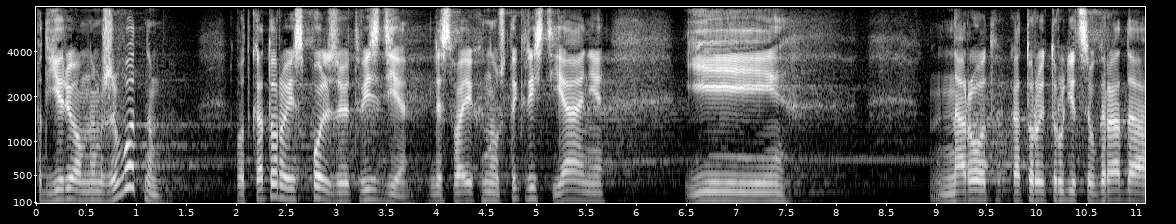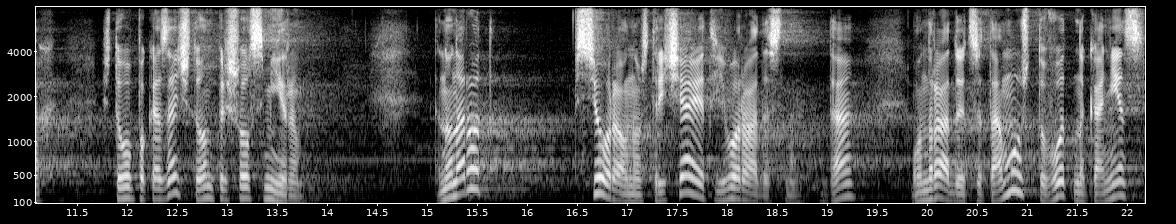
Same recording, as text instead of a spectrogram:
подъеремным животном, вот, которое используют везде для своих нужд и крестьяне, и народ, который трудится в городах, чтобы показать, что он пришел с миром. Но народ все равно встречает его радостно, да? Он радуется тому, что вот, наконец,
